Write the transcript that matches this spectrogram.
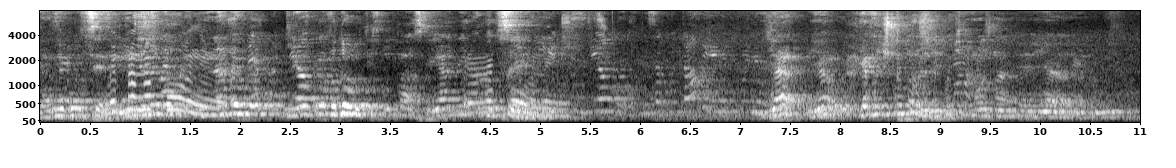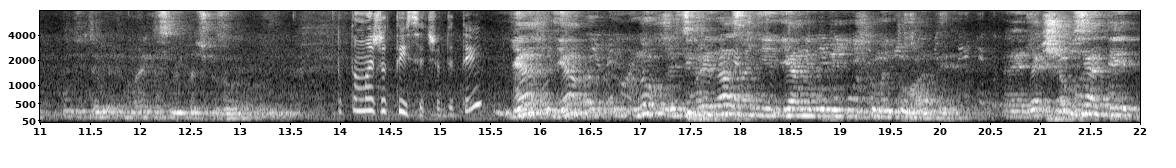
Я, я не про це. Ви про наповнення. Не треба не будь ласка. Я не Про це. Діалог. Я. Я, я, я хочу продовжити, потім можна е, я будете говорити свою точку зору. Тобто майже тисяча дітей. Я, я, ну, цифри названі, я не буду їх коментувати. Е, Якщо взяти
